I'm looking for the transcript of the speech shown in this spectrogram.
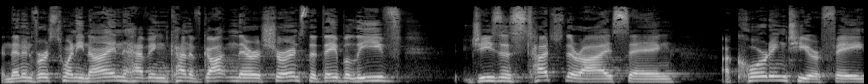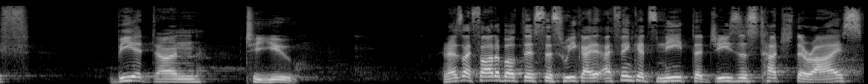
And then in verse 29, having kind of gotten their assurance that they believe, Jesus touched their eyes saying, according to your faith, be it done to you. And as I thought about this this week, I, I, think it's neat that Jesus touched their eyes.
